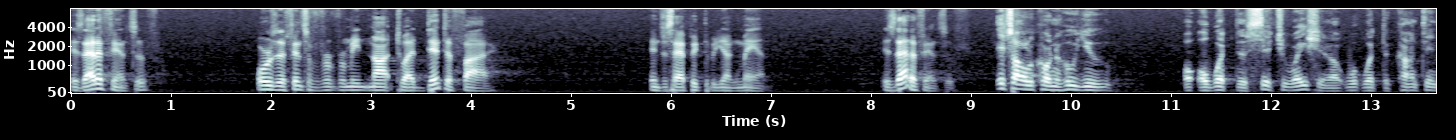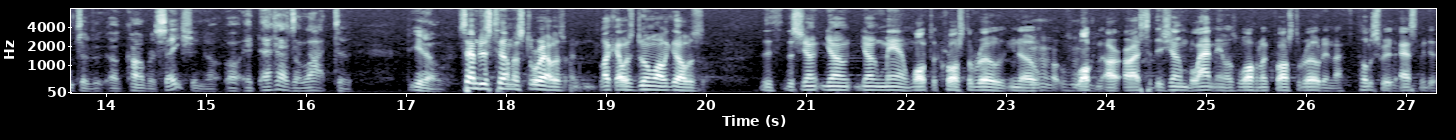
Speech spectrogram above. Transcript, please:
Is that offensive? Or is it offensive for, for me not to identify and just say I picked up a young man? Is that offensive? It's all according to who you, or, or what the situation, or what, what the content of the uh, conversation. Or, or uh, it, that has a lot to, you know. sam just telling a story. I was like I was doing a while ago. I was this, this young young young man walked across the road. You know, was walking. Or, or I said this young black man was walking across the road, and the Holy Spirit asked me to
